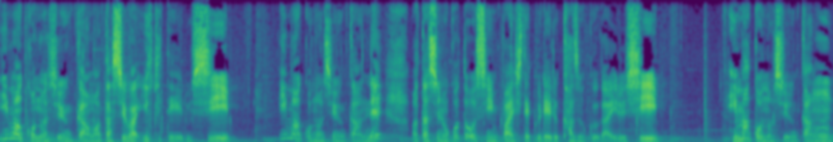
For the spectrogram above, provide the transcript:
今この瞬間私は生きているし今この瞬間ね私のことを心配してくれる家族がいるし今この瞬間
